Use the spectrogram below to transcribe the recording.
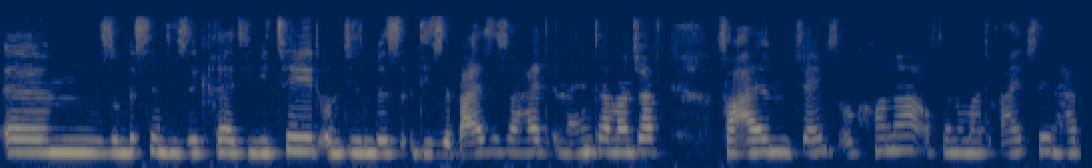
Ähm, so ein bisschen diese Kreativität und diesen, diese Ballsicherheit in der Hintermannschaft. Vor allem James O'Connor auf der Nummer 13 hat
